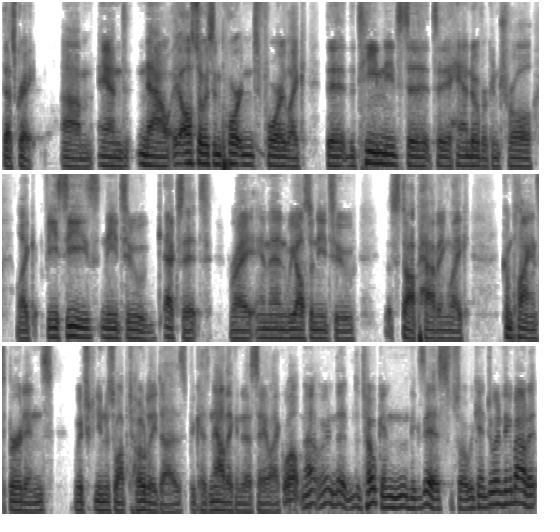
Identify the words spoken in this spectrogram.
that's great um, and now also it's important for like the the team needs to to hand over control. Like vcs need to exit right? And then we also need to stop having like compliance burdens which uniswap totally does because now they can just say like well the, the token exists so we can't do anything about it.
